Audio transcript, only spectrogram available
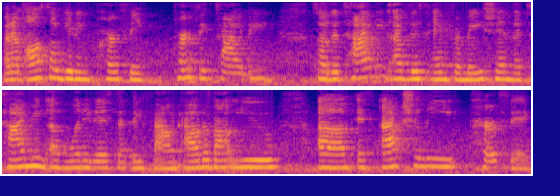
But I'm also getting perfect, perfect timing. So the timing of this information, the timing of what it is that they found out about you, um, is actually perfect.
